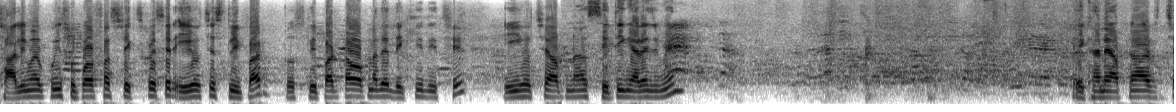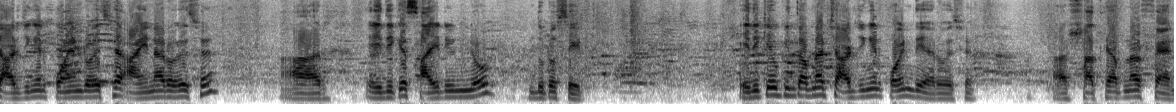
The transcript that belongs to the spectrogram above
শালিমারপুরি সুপারফাস্ট এক্সপ্রেসের এই হচ্ছে স্লিপার। তো স্লিপারটাও আপনাদের দেখিয়ে দিচ্ছে। এই হচ্ছে আপনার সিটিং অ্যারেঞ্জমেন্ট। এখানে আপনার চার্জিংয়ের পয়েন্ট রয়েছে, আয়না রয়েছে, আর এইদিকে সাইড উইন্ডো, দুটো সিট। এদিকেও কিন্তু আপনার চার্জিংয়ের পয়েন্ট দেওয়া রয়েছে। আর সাথে আপনার ফ্যান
